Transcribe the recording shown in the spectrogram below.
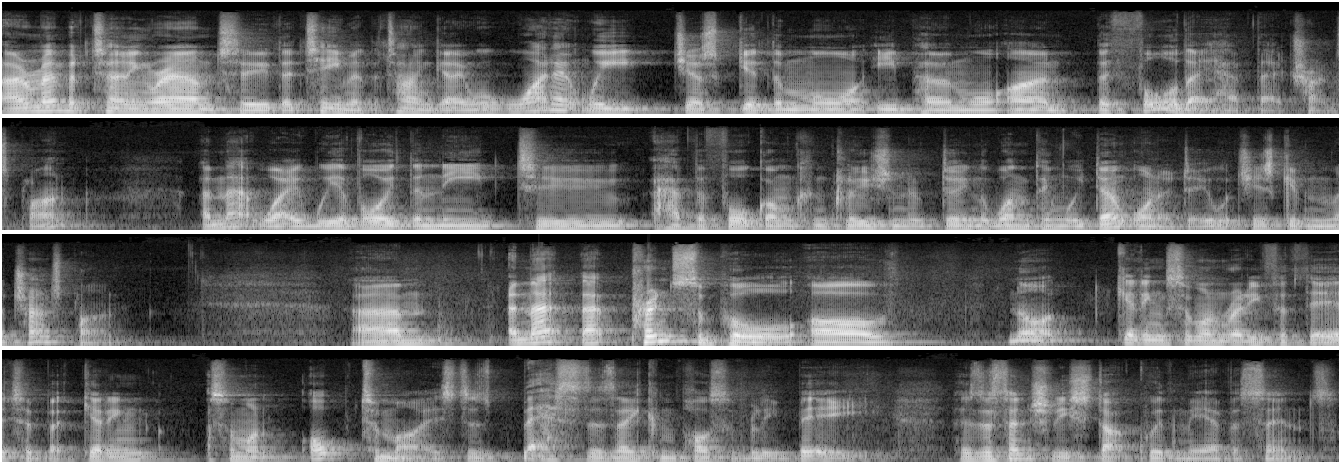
I remember turning around to the team at the time going, well, why don't we just give them more EPO and more iron before they have their transplant? And that way we avoid the need to have the foregone conclusion of doing the one thing we don't want to do, which is give them a transplant. Um, and that, that principle of not getting someone ready for theatre, but getting someone optimized as best as they can possibly be, has essentially stuck with me ever since.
